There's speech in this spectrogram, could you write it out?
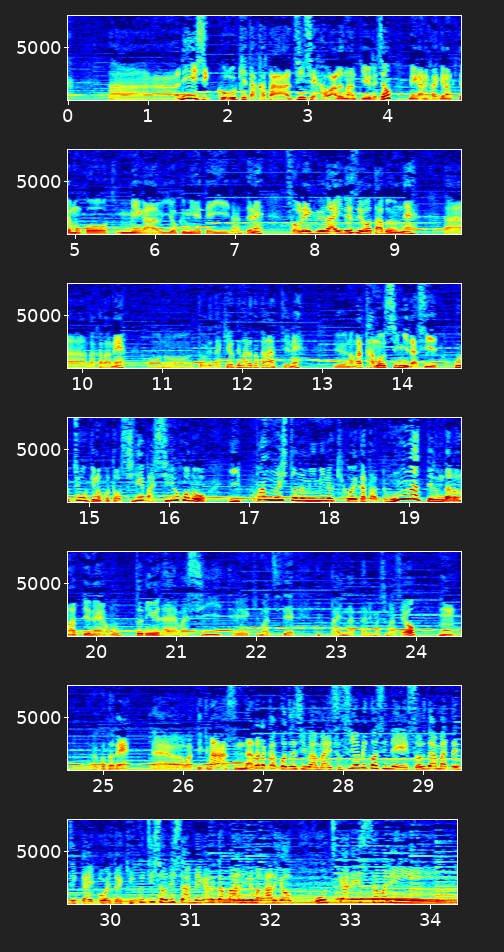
あレーシックを受けた方、人生変わるなんて言うでしょ？メガネかけなくてもこう、目がよく見えていいなんてね。それぐらいですよ、多分ね。あーだからね、あの、どれだけ良くなるのかなっていうね。いうのが楽しみだし、補聴器のことを知れば知るほど、一般の人の耳の聞こえ方はどうなってるんだろうなっていうね、本当に羨ましいという気持ちでいっぱいになったりもしますよ。うん。ということで、えー、終わっていきます。なだらか小女子は前すす読み更新です。それではまた次回お会いいた菊池翔でした。メガネた周りでもあるよ。お疲れ様です。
